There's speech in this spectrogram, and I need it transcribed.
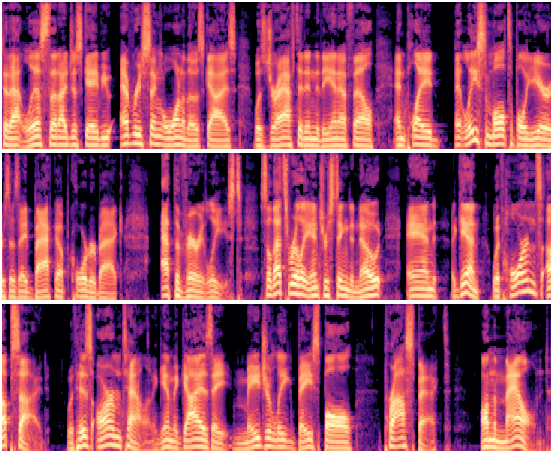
to that list that I just gave you, every single one of those guys was drafted into the NFL and played at least multiple years as a backup quarterback at the very least. So that's really interesting to note. And again, with Horn's upside, with his arm talent, again, the guy is a Major League Baseball prospect on the mound.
